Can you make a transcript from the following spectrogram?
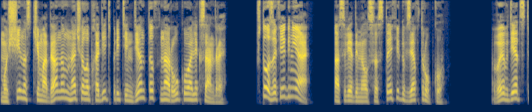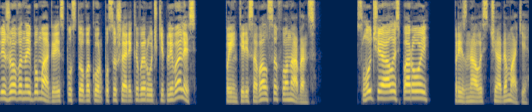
Мужчина с чемоданом начал обходить претендентов на руку Александры. «Что за фигня?» — осведомился Стефик, взяв трубку. «Вы в детстве жеваной бумагой из пустого корпуса шариковой ручки плевались?» — поинтересовался фон Абенс. «Случалось порой», — призналась Чада Маки.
